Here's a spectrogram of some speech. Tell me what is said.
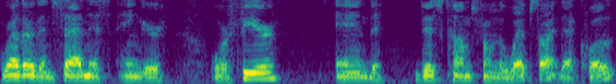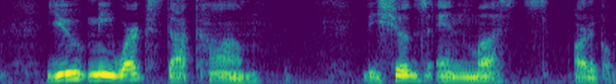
rather than sadness, anger, or fear. And this comes from the website, that quote, youmeworks.com. The shoulds and musts article.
